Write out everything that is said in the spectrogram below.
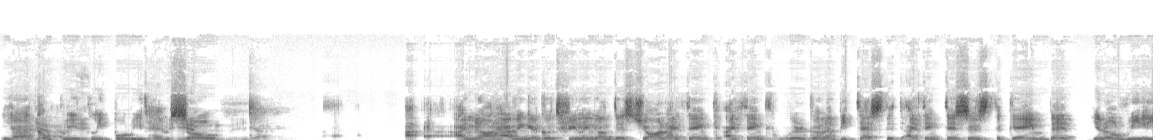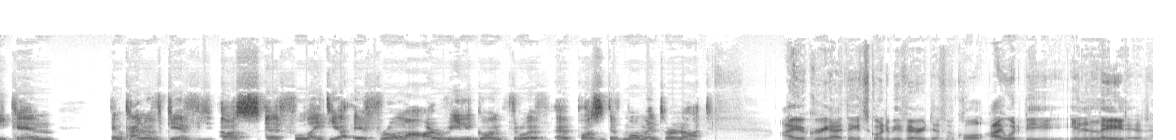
yeah, yeah, completely he, bullied him. so yeah. I, am not having a good feeling on this, John. I think I think we're gonna be tested. I think this is the game that you know really can can kind of give us a full idea if Roma are really going through a, a positive moment or not. I agree. I think it's going to be very difficult. I would be elated.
